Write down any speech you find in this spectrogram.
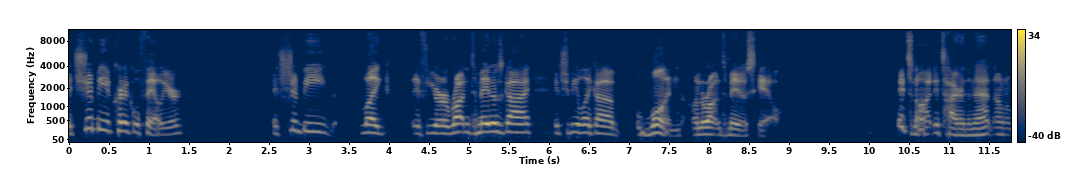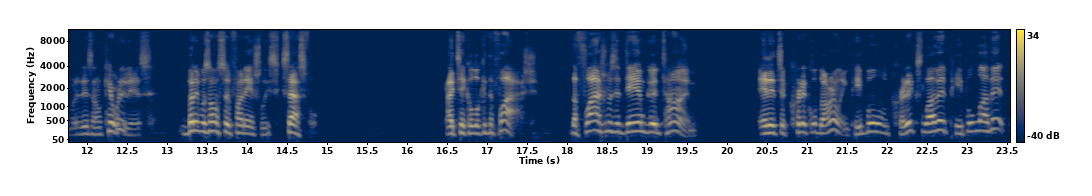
It should be a critical failure. It should be like if you're a Rotten Tomatoes guy, it should be like a one on the Rotten Tomatoes scale. It's not. It's higher than that. I don't know what it is. I don't care what it is. But it was also financially successful. I take a look at The Flash. The Flash was a damn good time. And it's a critical darling. People, critics love it. People love it.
